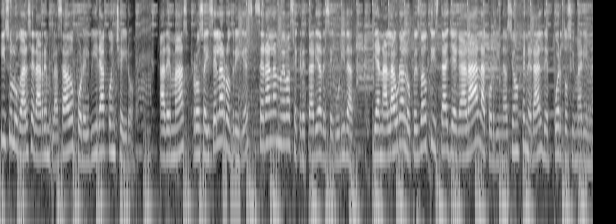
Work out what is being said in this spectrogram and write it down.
y su lugar será reemplazado por Elvira Concheiro. Además, Rosa Isela Rodríguez será la nueva secretaria de Seguridad y Ana Laura López Bautista llegará a la Coordinación General de Puertos y Marina.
